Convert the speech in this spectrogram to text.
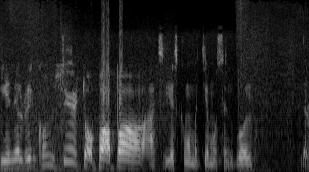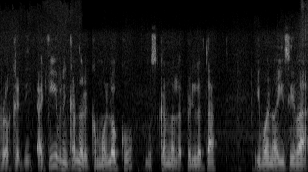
Y en el rinconcito, papá. Así es como metíamos el gol de Rocket League. Aquí brincándole como loco, buscando la pelota. Y bueno, ahí se iba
